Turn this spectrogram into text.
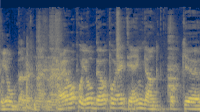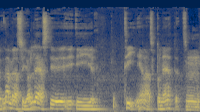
På jobb eller? När, när... Ja, jag var på jobb, jag var på väg till England och eh, nej, men alltså, jag läste ju i, i tidningarna, alltså på nätet. Mm.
